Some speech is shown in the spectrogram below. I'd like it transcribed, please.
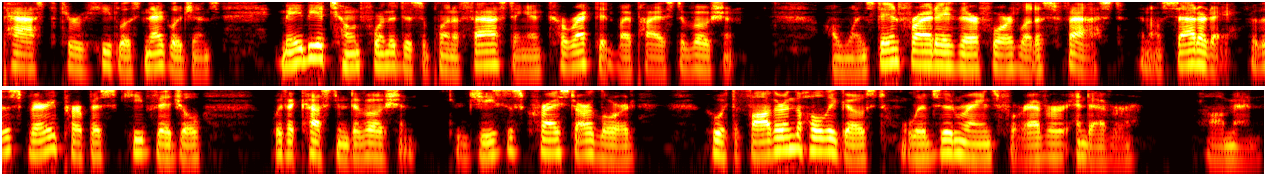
passed through heedless negligence, it may be atoned for in the discipline of fasting and corrected by pious devotion. On Wednesday and Friday, therefore, let us fast, and on Saturday, for this very purpose, keep vigil with accustomed devotion, through Jesus Christ our Lord, who with the Father and the Holy Ghost lives and reigns for ever and ever. Amen.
